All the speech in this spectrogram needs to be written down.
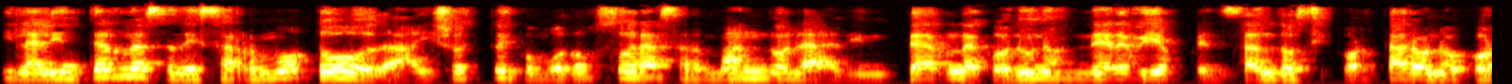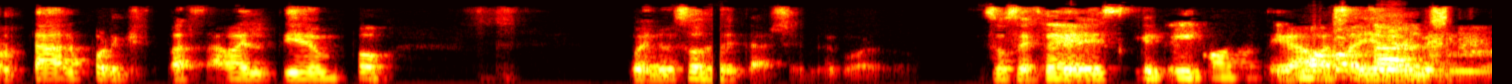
y la linterna se desarmó toda y yo estoy como dos horas armando la linterna con unos nervios pensando si cortar o no cortar porque pasaba el tiempo. Bueno, esos detalles me acuerdo. Esos estrés que y, pegabas ahí en el medio.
